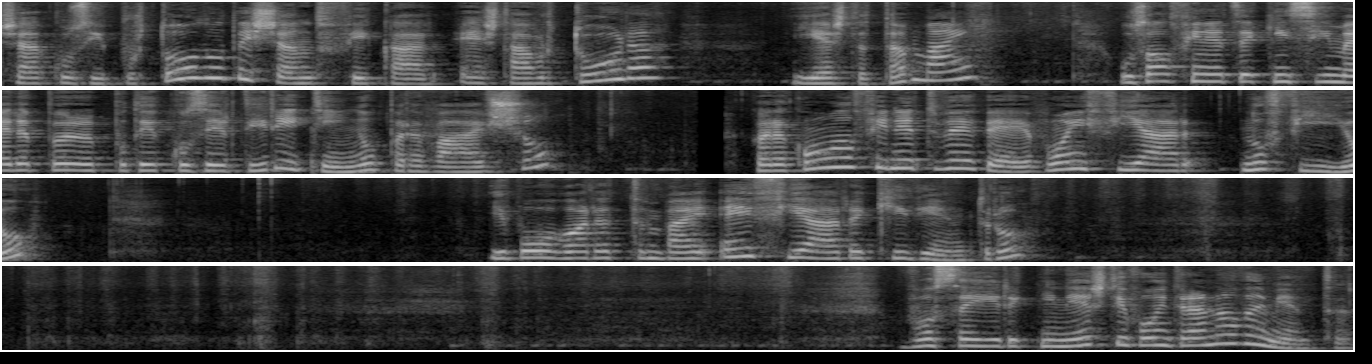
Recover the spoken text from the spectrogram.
Já cozi por todo, deixando ficar esta abertura e esta também. Os alfinetes aqui em cima era para poder cozer direitinho para baixo. Agora com o alfinete bebê vou enfiar no fio. E vou agora também enfiar aqui dentro. Vou sair aqui neste e vou entrar novamente.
